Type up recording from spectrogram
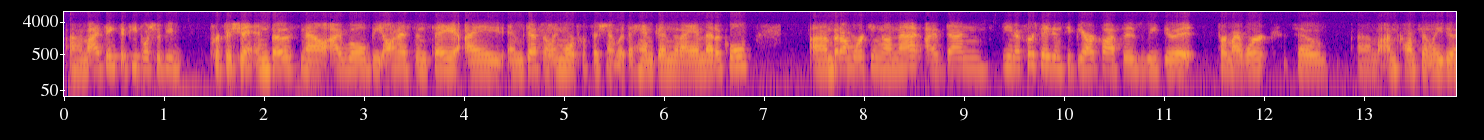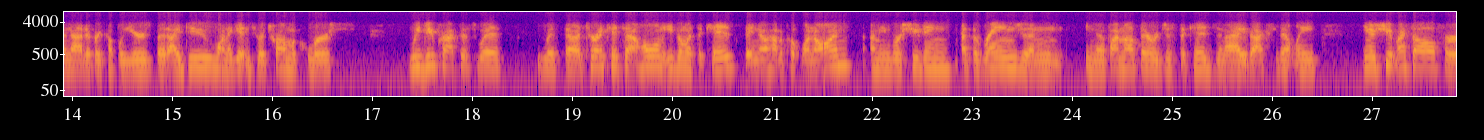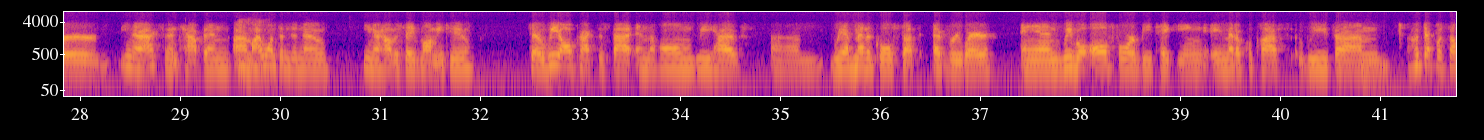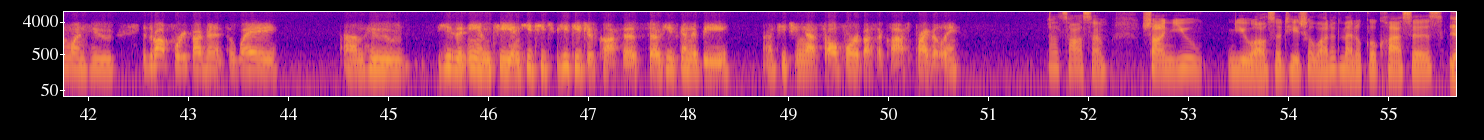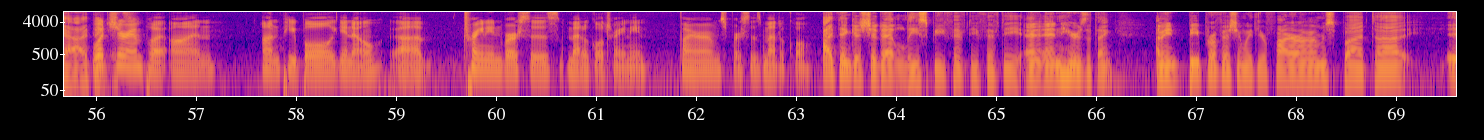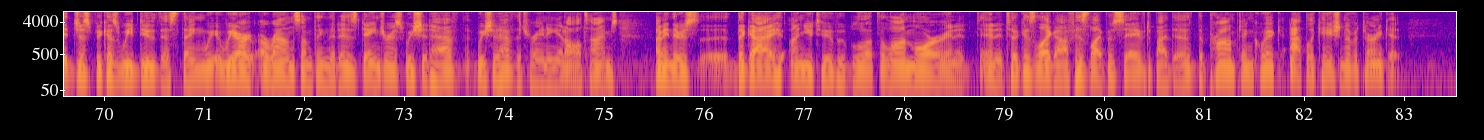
Um, I think that people should be proficient in both. Now, I will be honest and say I am definitely more proficient with a handgun than I am medical, um, but I'm working on that. I've done you know first aid and CPR classes. We do it for my work, so um, I'm constantly doing that every couple years. But I do want to get into a trauma course. We do practice with with uh, tourniquets at home, even with the kids. They know how to put one on. I mean, we're shooting at the range, and you know, if I'm out there with just the kids and I've accidentally, you know, shoot myself or you know, accidents happen, um, I want them to know, you know, how to save mommy too. So we all practice that in the home. We have um, we have medical stuff everywhere, and we will all four be taking a medical class. We've um, hooked up with someone who is about 45 minutes away, um, who he's an EMT and he teach he teaches classes, so he's going to be uh, teaching us all four of us a class privately. That's awesome. Sean, you you also teach a lot of medical classes. Yeah, I think What's your input on on people, you know, uh, training versus medical training, firearms versus medical? I think it should at least be 50 50. And, and here's the thing I mean, be proficient with your firearms, but uh, it, just because we do this thing, we, we are around something that is dangerous, we should have we should have the training at all times. I mean, there's uh, the guy on YouTube who blew up the lawnmower and it and it took his leg off. His life was saved by the the prompt and quick application of a tourniquet.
